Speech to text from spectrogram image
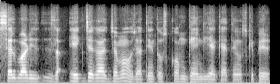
सेल बॉडी एक जगह जमा हो जाती हैं तो उसको हम गैंगलिया कहते हैं। उसके फिर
